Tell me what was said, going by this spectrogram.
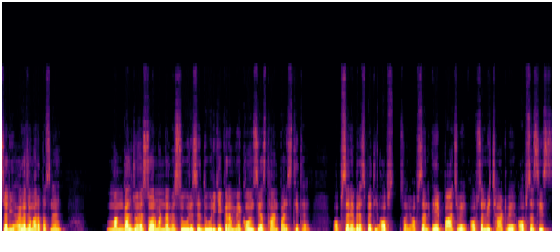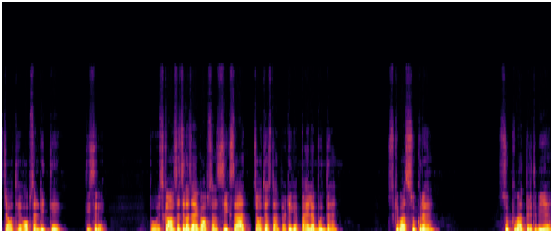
चलिए अगला जो हमारा प्रश्न है मंगल जो है सौर मंडल में सूर्य से दूरी के क्रम में कौन से स्थान पर स्थित है? ऑप्शन ए बृहस्पति सॉरी ऑप्शन ए पाँचवें, ऑप्शन बी छाठवें ऑप्शन सी चौथे, ऑप्शन डी तीसरे। तो इसका आंसर चला जाएगा ऑप्शन सी के साथ चौथे स्थान पर, ठीक है? पहला बुद्ध है, उसके बाद शुक्र है, शुक्र के बाद पृथ्वी है,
